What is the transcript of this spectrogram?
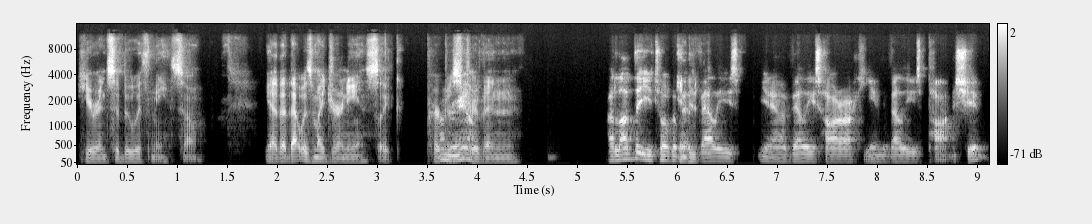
here in Cebu with me. So yeah, that that was my journey. It's like purpose driven I love that you talk about values, you know, values hierarchy and values partnership.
